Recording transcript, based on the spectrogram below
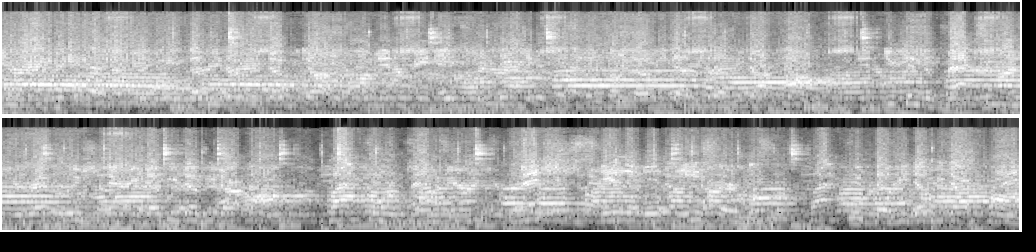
interactive partnerships with www.com intermediate strategic systems on www.com. You can maximize your revolutionary www.com platforms on your mesh scalable e-services. With www.com,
